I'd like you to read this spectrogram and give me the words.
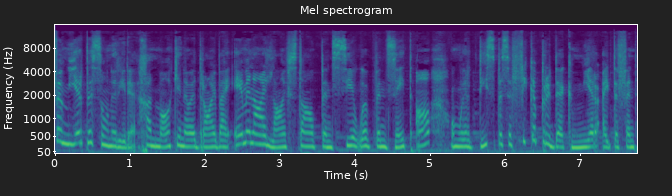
Vir meer besonderhede, gaan maak jy nou 'n draai by mnilifestyle.co.za om oor die spesifieke produk meer uit te vind.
